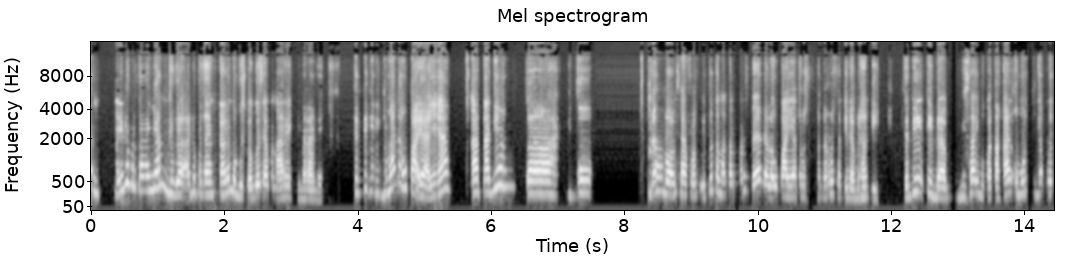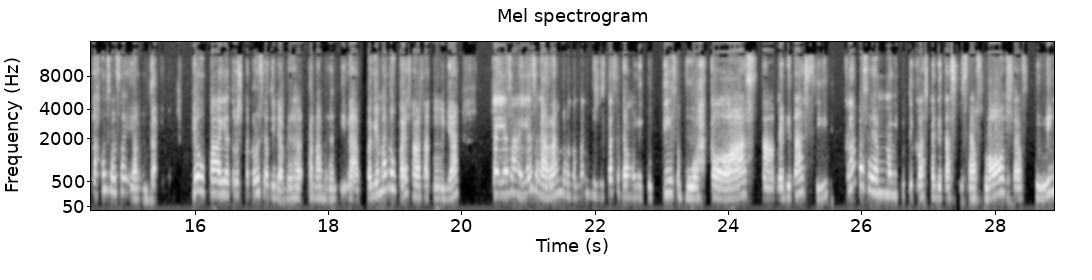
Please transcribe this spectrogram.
kan. Nah, ini pertanyaan juga, aduh pertanyaan kalian bagus-bagus, saya menarik beneran deh. Jadi gimana upayanya? Uh, tadi yang uh, Ibu bilang bahwa self love itu teman-teman sebenarnya adalah upaya terus menerus dan tidak berhenti. Jadi tidak bisa ibu katakan umur 30 tahun selesai yang enggak. Dia upaya terus-menerus yang tidak ber pernah berhenti. Nah, bagaimana upaya salah satunya? Kayak saya sekarang teman-teman bisa sedang mengikuti sebuah kelas uh, meditasi. Kenapa saya mengikuti kelas meditasi self love, self healing?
